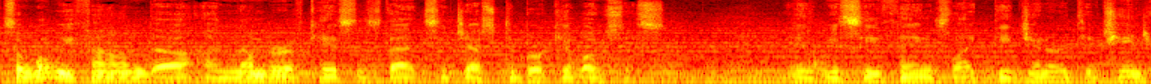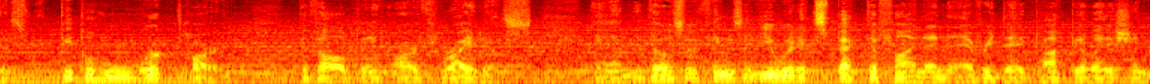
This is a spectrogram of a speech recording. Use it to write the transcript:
So what we found uh, a number of cases that suggest tuberculosis. And we see things like degenerative changes, people who worked hard developing arthritis. And those are things that you would expect to find in an everyday population.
